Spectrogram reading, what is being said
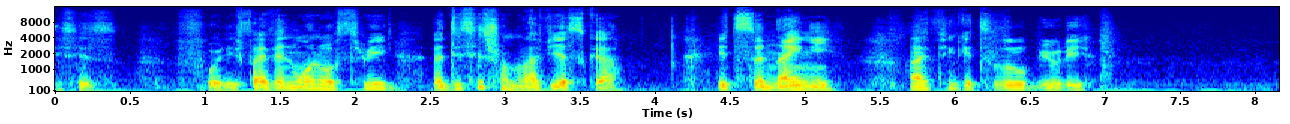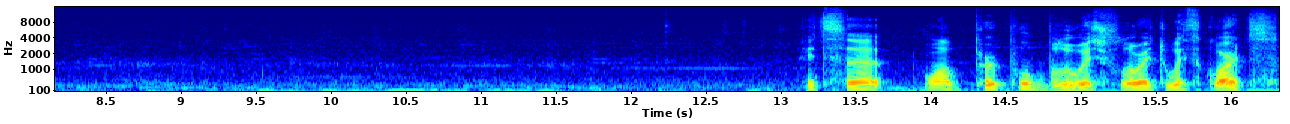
This is 45 and 103 uh, this is from La Viesca. It's a 90 I think it's a little beauty. It's a well purple bluish fluorite with quartz.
